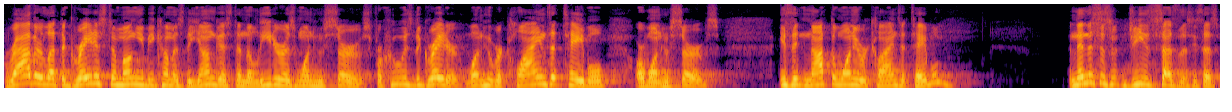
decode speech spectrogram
Rather, let the greatest among you become as the youngest, and the leader as one who serves. For who is the greater, one who reclines at table or one who serves? Is it not the one who reclines at table? And then this is what Jesus says this. He says,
